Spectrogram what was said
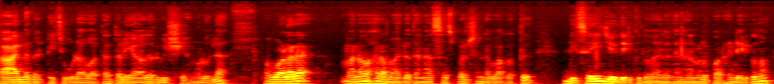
കാലിൽ തട്ടി ചൂടാവുക അത്തരത്തിൽ യാതൊരു വിഷയങ്ങളുമില്ല. അപ്പോൾ വളരെ മനോഹരമായിട്ട് തന്നെ സസ്പെൻഷന്റെ ഭാഗത്ത് ഡിസൈൻ ചെയ്തിരിക്കുന്നു. എന്ന് തന്നെ നമ്മൾ പറയേണ്ടിയിരിക്കുന്നു.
